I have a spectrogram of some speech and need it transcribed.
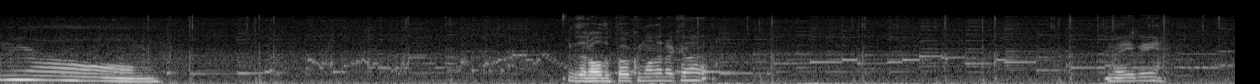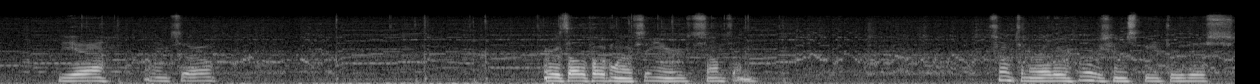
Yum. Is that all the Pokemon that I caught? Maybe. Yeah, I think so. Or it's all the Pokemon I've seen or something. Something or other. We're just gonna speed through this.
